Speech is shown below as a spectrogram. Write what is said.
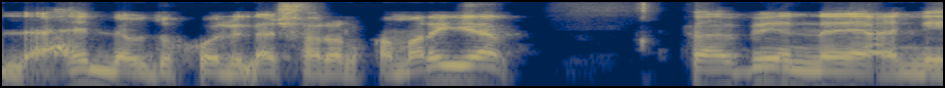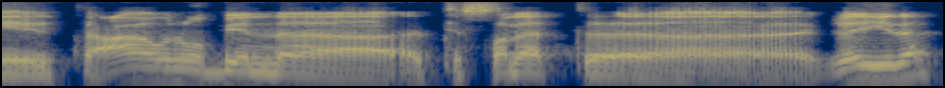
الأهلة ودخول الأشهر القمرية. فبيننا يعني تعاون وبيننا اتصالات أه، جيدة.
